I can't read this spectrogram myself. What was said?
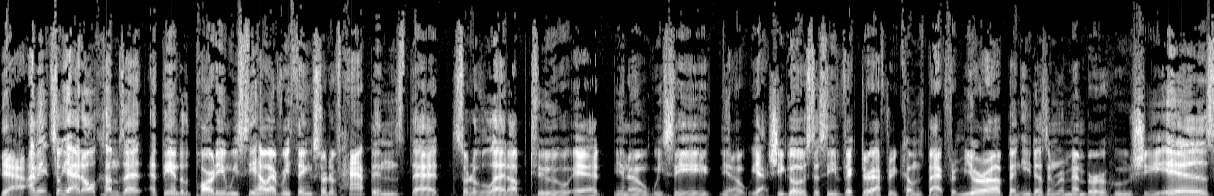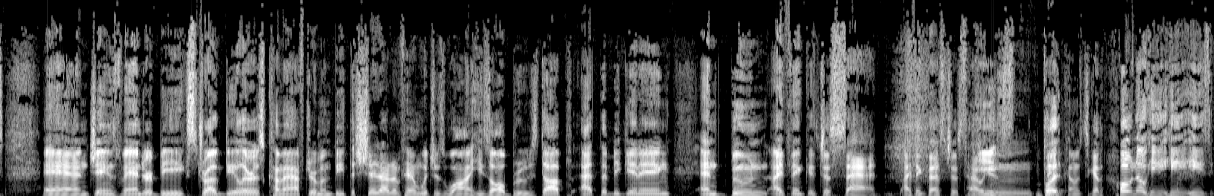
yeah, I mean, so yeah, it all comes at, at the end of the party, and we see how everything sort of happens that sort of led up to it. You know, we see, you know, yeah, she goes to see Victor after he comes back from Europe, and he doesn't remember who she is. And James Van Der Beek's drug dealers come after him and beat the shit out of him, which is why he's all bruised up at the beginning. And Boone, I think, is just sad. I think that's just how his But- comes together. Oh no, he he he's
